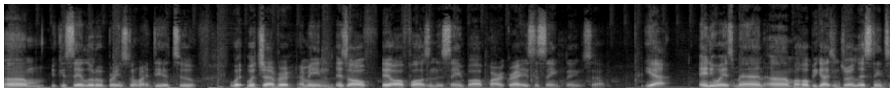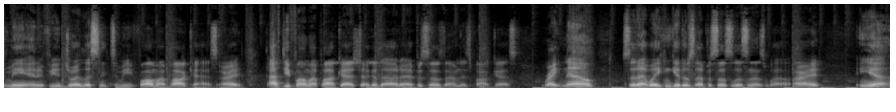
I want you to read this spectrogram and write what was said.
Um, you can say a little brainstorm idea too, Wh- whichever. I mean, it's all it all falls in the same ballpark, right? It's the same thing. So yeah. Anyways, man, um, I hope you guys enjoy listening to me. And if you enjoy listening to me, follow my podcast. All right. After you follow my podcast, check out the other episodes on this podcast right now, so that way you can get those episodes to listen as well. All right. And yeah.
